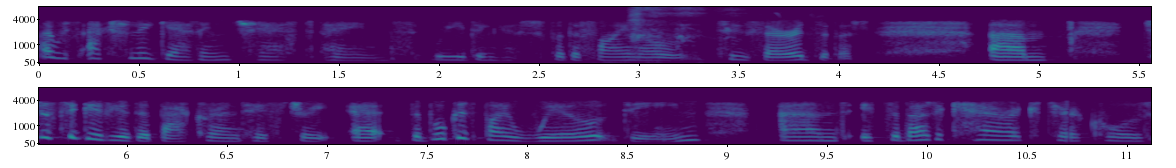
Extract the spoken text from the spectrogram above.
I was actually getting chest pains reading it for the final two thirds of it. Um, just to give you the background history, uh, the book is by Will Dean, and it's about a character called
